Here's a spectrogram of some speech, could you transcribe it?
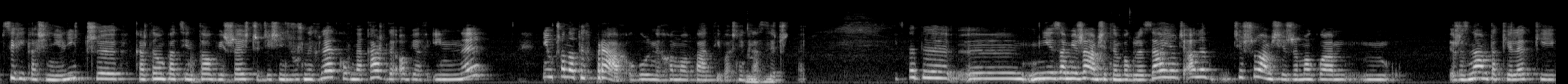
psychika się nie liczy, każdemu pacjentowi 6 czy 10 różnych leków, na każdy objaw inny, nie uczono tych praw ogólnych homeopatii właśnie mhm. klasycznej. I wtedy y, nie zamierzałam się tym w ogóle zająć, ale cieszyłam się, że mogłam, y, że znam takie leki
